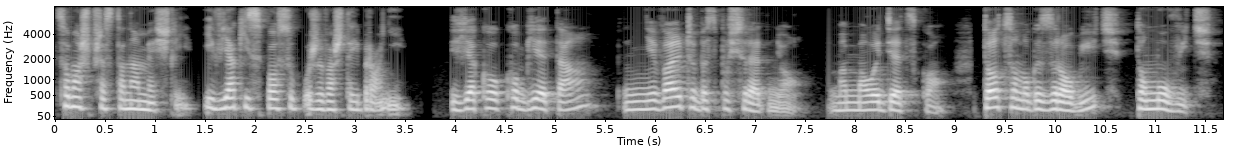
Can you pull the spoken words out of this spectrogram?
Co masz przez to na myśli i w jaki sposób używasz tej broni? Jako kobieta nie walczę bezpośrednio. Mam małe dziecko. To, co mogę zrobić, to mówić,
